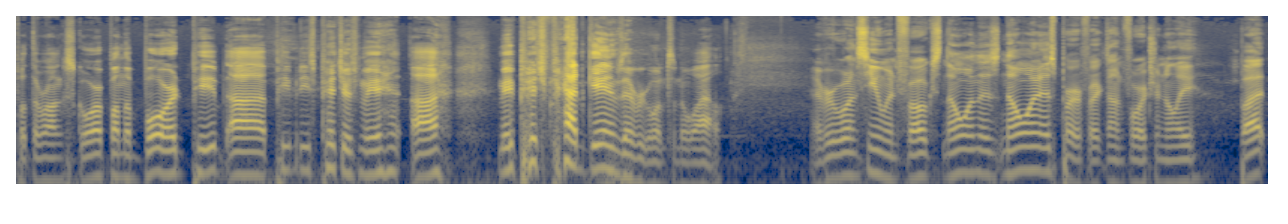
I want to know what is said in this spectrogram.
put the wrong score up on the board, Pe uh, Peabody's pitchers may uh, may pitch bad games every once in a while. Everyone's human, folks. No one is no one is perfect, unfortunately. But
